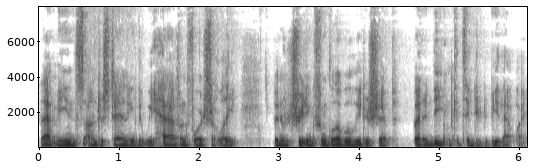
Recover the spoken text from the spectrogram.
That means understanding that we have, unfortunately, been retreating from global leadership, but it needn't continue to be that way.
